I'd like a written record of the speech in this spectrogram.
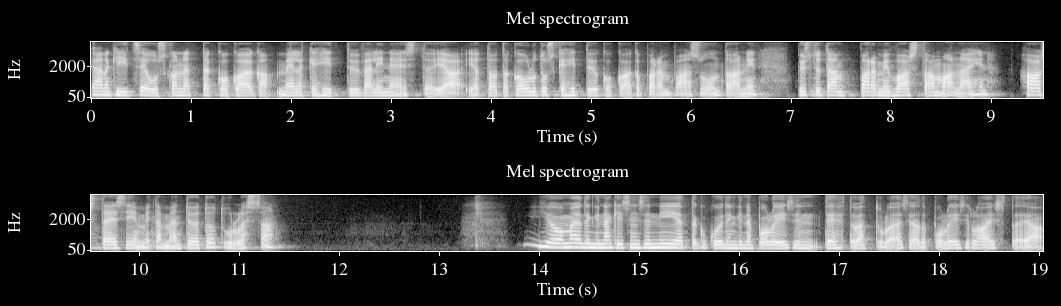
Ja ainakin itse uskon, että koko aika meillä kehittyy välineistö ja, ja tuota, koulutus kehittyy koko aika parempaan suuntaan, niin pystytään paremmin vastaamaan näihin haasteisiin, mitä meidän työ tuo tullessaan. Joo, mä jotenkin näkisin sen niin, että kun kuitenkin ne poliisin tehtävät tulee sieltä poliisilaista ja,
